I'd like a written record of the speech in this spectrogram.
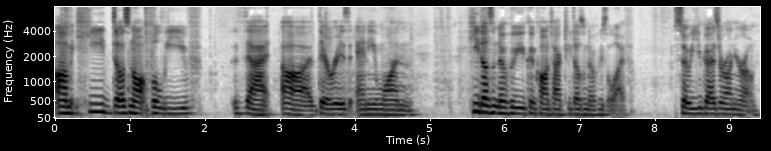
Um, he does not believe that uh, there is anyone. He doesn't know who you can contact. He doesn't know who's alive. So you guys are on your own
